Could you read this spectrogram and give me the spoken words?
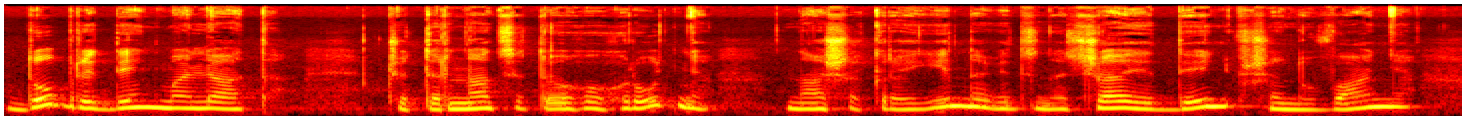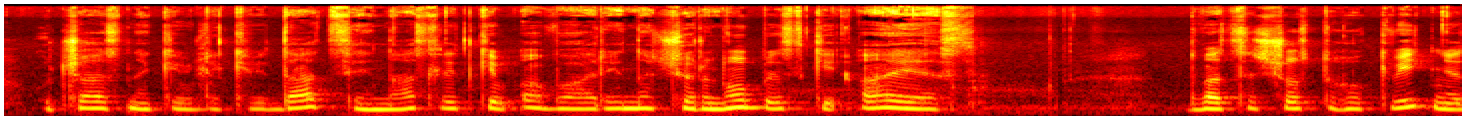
Добрий день, малята! 14 грудня наша країна відзначає День вшанування учасників ліквідації наслідків аварії на Чорнобильській АЕС. 26 квітня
